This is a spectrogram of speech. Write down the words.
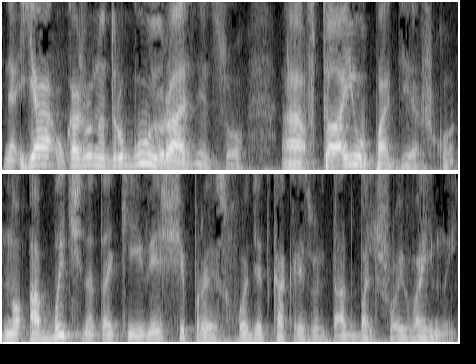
я укажу на другую разницу а, в твою поддержку. Но обычно такие вещи происходят как результат большой войны.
